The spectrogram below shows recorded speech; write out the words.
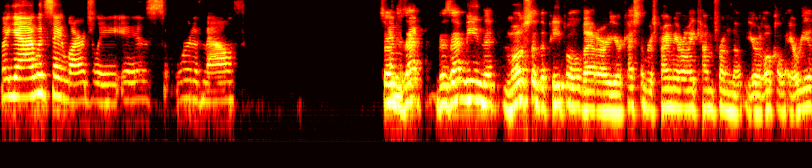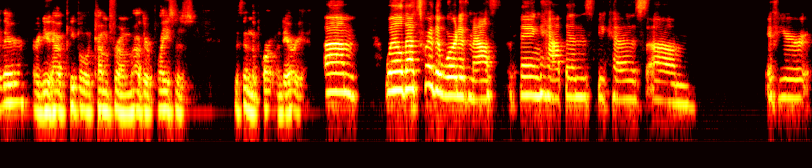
but yeah, I would say largely it is word of mouth. So and, does that does that mean that most of the people that are your customers primarily come from the, your local area there, or do you have people that come from other places within the Portland area? Um, well, that's where the word of mouth thing happens because um, if you're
